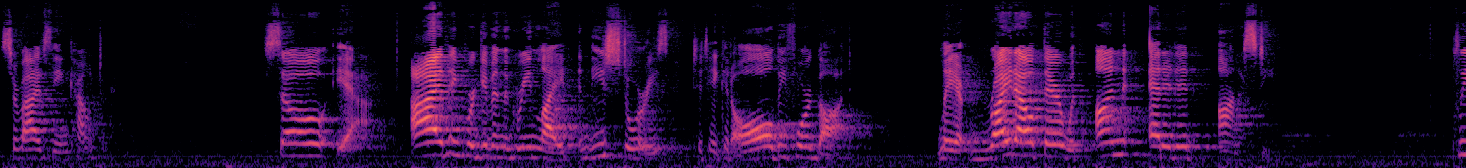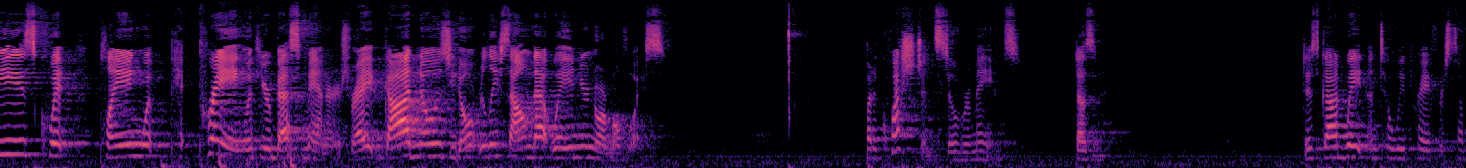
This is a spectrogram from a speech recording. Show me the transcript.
survives the encounter. So, yeah, I think we're given the green light in these stories to take it all before God. Lay it right out there with unedited honesty. Please quit playing with, praying with your best manners, right? God knows you don't really sound that way in your normal voice. But a question still remains, doesn't it? Does God wait until we pray for some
